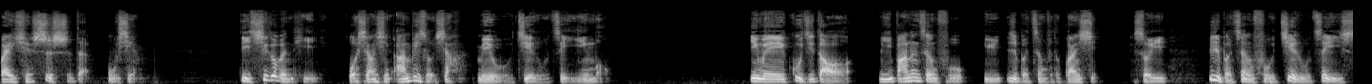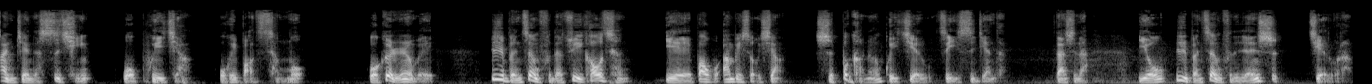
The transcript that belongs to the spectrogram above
歪曲事实的诬陷。第七个问题，我相信安倍首相没有介入这一阴谋，因为顾及到黎巴嫩政府与日本政府的关系，所以日本政府介入这一案件的事情，我不会讲，我会保持沉默。我个人认为。日本政府的最高层，也包括安倍首相，是不可能会介入这一事件的。但是呢，由日本政府的人士介入了。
